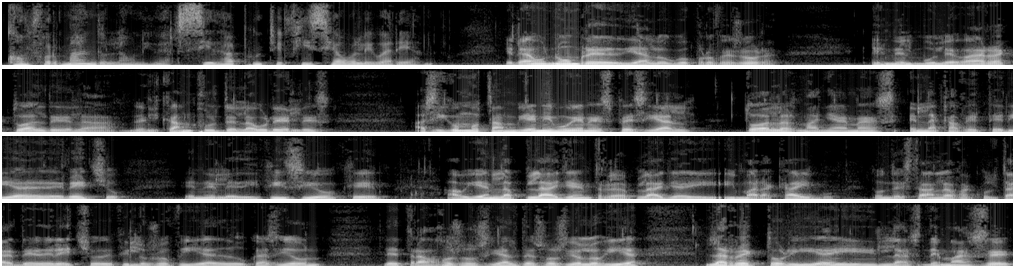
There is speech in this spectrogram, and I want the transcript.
conformando la Universidad Pontificia Bolivariana. Era un hombre de diálogo, profesora. En el bulevar actual de la, del campus de Laureles, así como también y muy en especial todas las mañanas en la cafetería de Derecho, en el edificio que había en la playa, entre la playa y, Maracaibo, donde estaban las facultades de Derecho, de Filosofía, de Educación, de Trabajo Social, de Sociología, la Rectoría y las demás eh,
